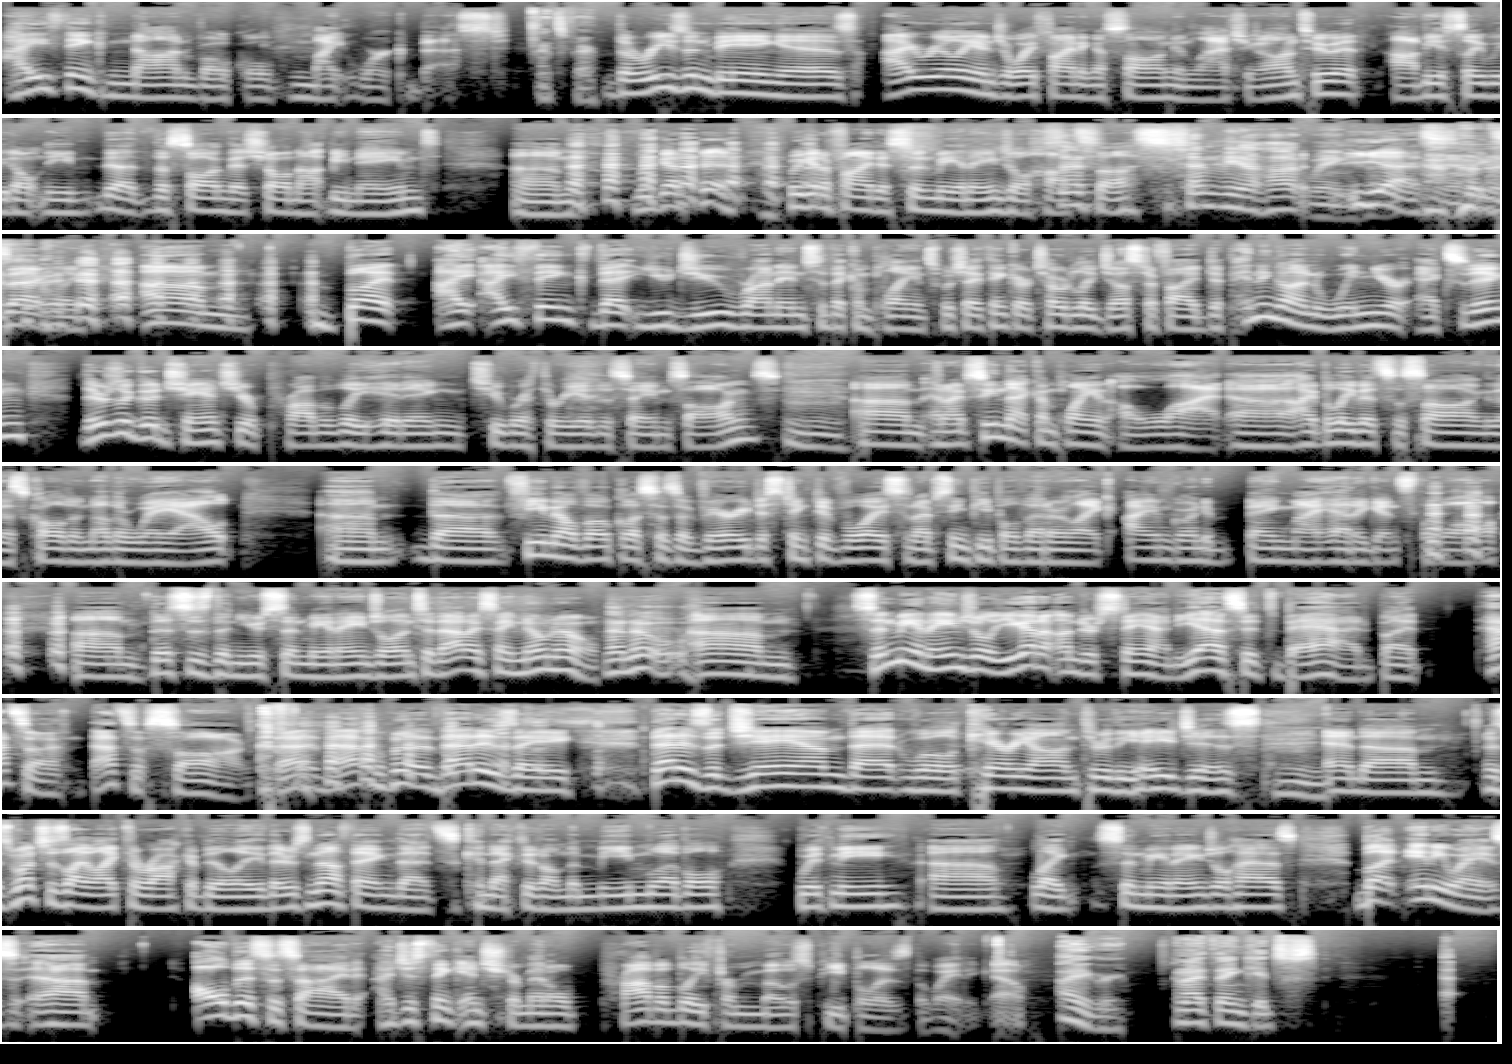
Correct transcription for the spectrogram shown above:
I think non vocal might work best. That's fair. The reason being is I really enjoy finding a song and latching onto it. Obviously, we don't need the, the song that shall not be named. Um, we got we got to find a "Send Me an Angel" hot sauce. Send me a hot wing. Yes, exactly. um, but I, I think that you do run into the complaints, which I think are totally justified. Depending on when you're exiting, there's a good chance you're probably hitting two or three of the same songs. Um, and I've seen that complaint a lot. Uh, I believe it's the song that's called Another Way Out. Um, the female vocalist has a very distinctive voice, and I've seen people that are like, I am going to bang my head against the wall. um, this is the new Send Me an Angel. And to that, I say, no, no. No, no. Um, Send Me an Angel, you got to understand. Yes, it's bad, but that's a that's a song. That that that is a that is a jam that will carry on through the ages. And um, as much as I like the rockabilly, there's nothing that's connected on the meme level with me, uh, like Send Me an Angel has. But anyways, um, all this aside, I just think instrumental probably for most people is the way to go. I agree, and I think it's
